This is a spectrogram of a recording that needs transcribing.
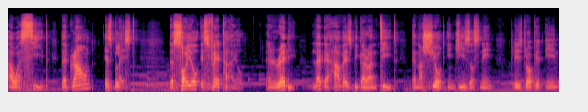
our seed. The ground is blessed. The soil is fertile and ready. Let the harvest be guaranteed and assured in Jesus' name. Please drop it in.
